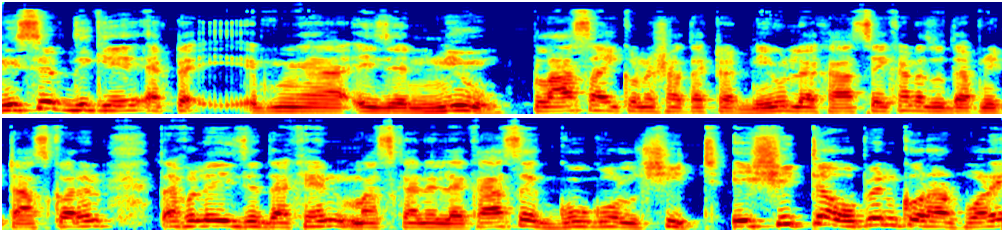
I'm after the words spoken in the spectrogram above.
নিচের দিকে একটা এই যে নিউ, প্লাস আইকনের সাথে একটা নিউ লেখা আছে। এখানে যদি আপনি টাচ করেন, তাহলে এই যে দেখেন মাঝখানে লেখা আছে গুগল শিট। এই শিটটা ওপেন করার পরে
